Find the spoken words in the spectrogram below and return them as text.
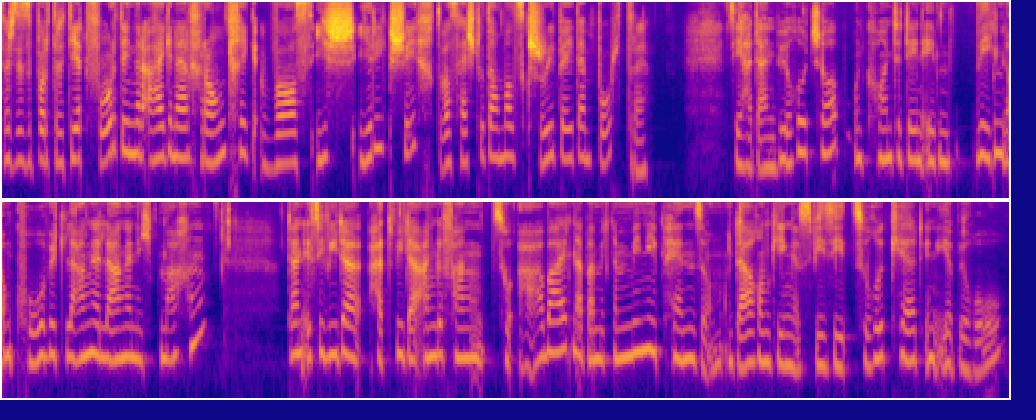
Du hast also porträtiert vor deiner eigenen Erkrankung. Was ist Ihre Geschichte? Was hast du damals geschrieben in diesem Porträt? Sie hatte einen Bürojob und konnte den eben wegen Long-Covid lange, lange nicht machen. Dann ist sie wieder, hat wieder angefangen zu arbeiten, aber mit einem Mini-Pensum. Und darum ging es, wie sie zurückkehrt in ihr Büro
